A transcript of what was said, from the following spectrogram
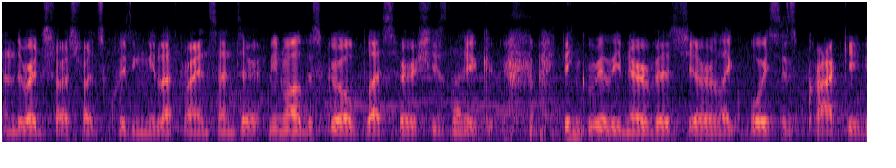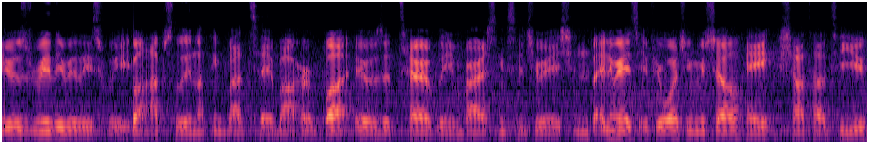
And the registrar starts quizzing me left, right, and center. Meanwhile, this girl, bless her, she's like, I think really nervous. Her like voice is cracking. It was really, really sweet. But absolutely nothing bad to say about her. But it was a terribly embarrassing situation. But anyways, if you're watching Michelle, hey, shout out to you.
